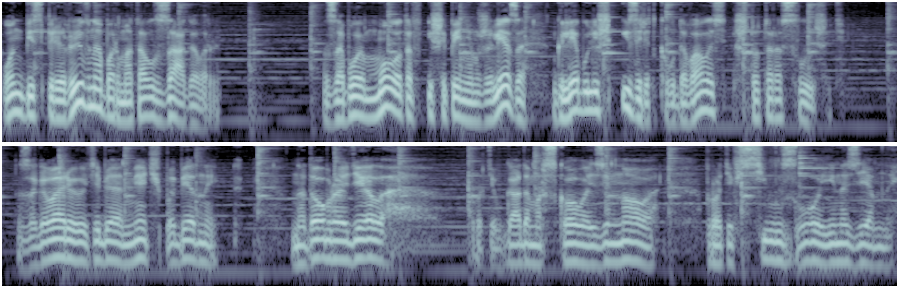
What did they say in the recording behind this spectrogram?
он беспрерывно бормотал заговоры. За боем молотов и шипением железа Глебу лишь изредка удавалось что-то расслышать. «Заговариваю тебя, меч победный, на доброе дело, против гада морского и земного, против силы злой и наземной».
